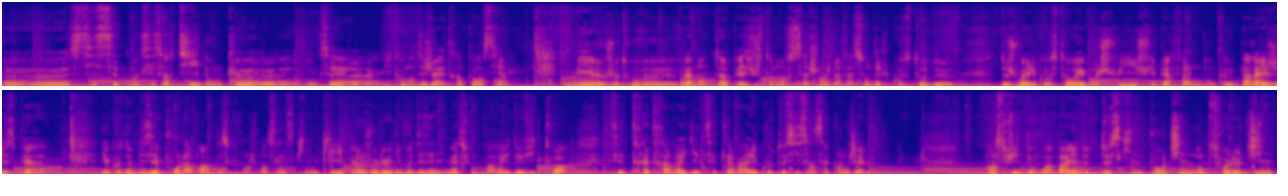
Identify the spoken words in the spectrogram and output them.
6-7 euh, mois que c'est sorti. Donc, euh, donc ça, il commence déjà à être un peu ancien. Mais euh, je trouve vraiment top. Et justement, ça change la façon d'être costaud, de, de jouer le costaud. Et moi, je suis, je suis hyper fan. Donc, pareil, j'espère économiser pour l'avoir, parce que franchement, c'est un skin qui est hyper joli. Au niveau des animations, pareil, de victoire, c'est très travaillé etc. Et coûte aussi 150 gemmes. Ensuite, donc on va parler de deux skins pour jean. Donc soit le jean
